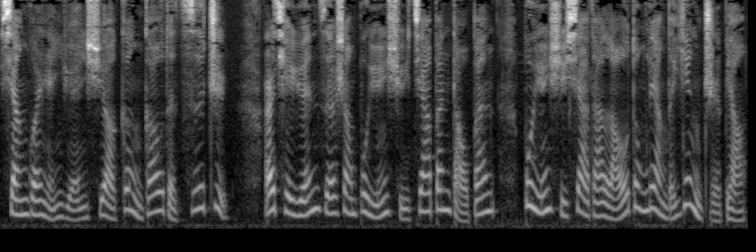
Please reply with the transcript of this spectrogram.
相关人员需要更高的资质，而且原则上不允许加班倒班，不允许下达劳动量的硬指标，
